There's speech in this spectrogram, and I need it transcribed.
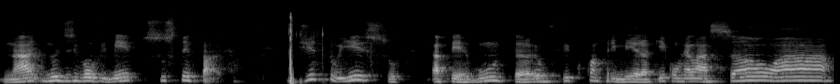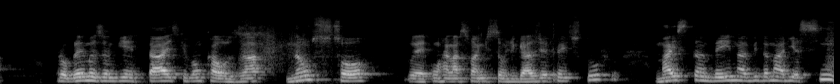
na, no desenvolvimento sustentável. Dito isso, a pergunta, eu fico com a primeira aqui com relação a problemas ambientais que vão causar não só é, com relação à emissão de gases de efeito estufa, mas também na vida marinha. Sim,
